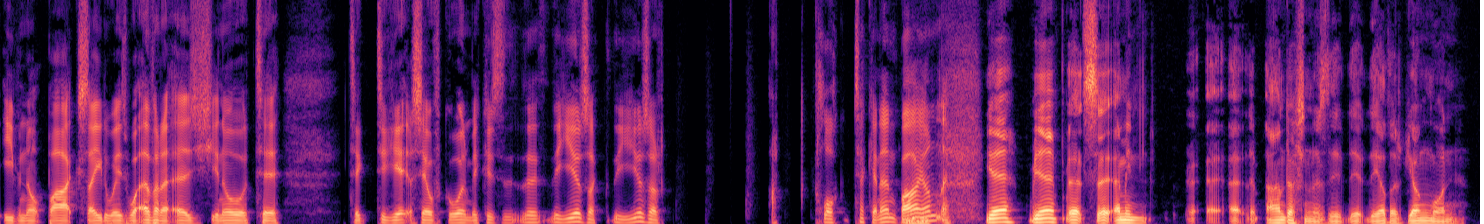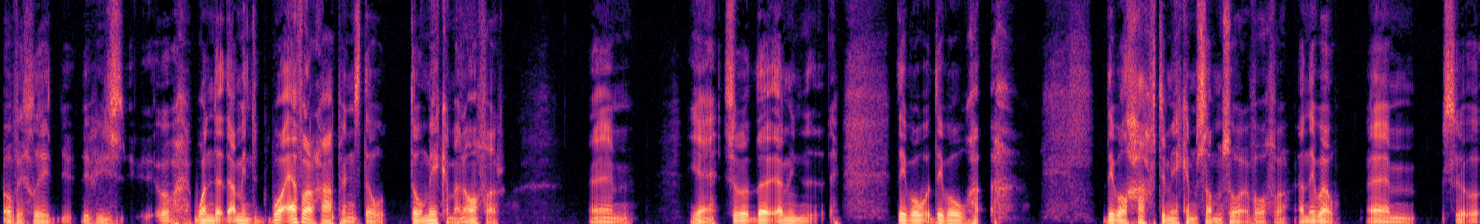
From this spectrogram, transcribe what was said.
even up back, sideways, whatever it is, you know, to to to get yourself going because the the years are the years are are clock ticking in by, mm-hmm. aren't they? Yeah, yeah. It's uh, I mean, uh, uh, Anderson is the, the the other young one. Obviously, who's one that I mean, whatever happens, they'll they'll make him an offer. Um, yeah. So the, I mean, they will they will they will have to make him some sort of offer, and they will. Um, so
